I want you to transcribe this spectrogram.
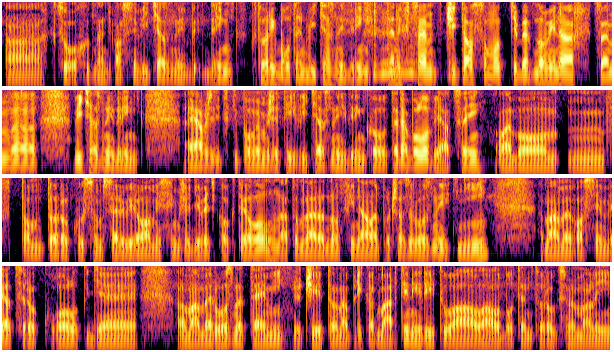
a chcú ochutnať vlastne víťazný drink. Ktorý bol ten víťazný drink? Ten chcem. Čítal som od tebe v novinách, chcem víťazný drink. A ja vždycky poviem, že tých víťazných drinkov teda bolo viacej, lebo mm, v tomto roku som servíroval myslím, že 9 koktejlov na tom národnom finále počas rôznych dní. Máme vlastne viacero kôl, kde máme rôzne témy, že či je to napríklad Martiny rituál, alebo tento rok sme mali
